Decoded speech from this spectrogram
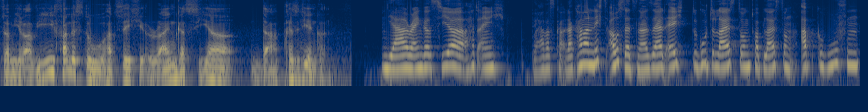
Samira, wie fandest du, hat sich Ryan Garcia da präsentieren können? Ja, Ryan Garcia hat eigentlich, ja, was kann, da kann man nichts aussetzen. Also er hat echt eine gute Leistung, Top-Leistung abgerufen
